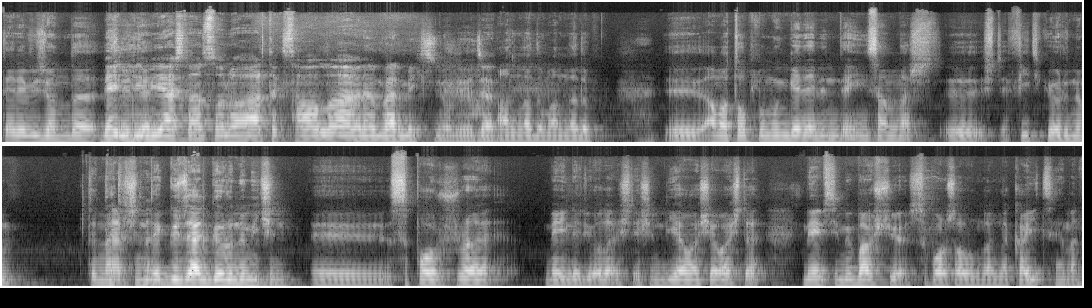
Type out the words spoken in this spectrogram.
televizyonda Belli şeyde- bir yaştan sonra artık sağlığa önem vermek için oluyor canım. Anladım anladım. Ee, ama toplumun genelinde insanlar e, işte fit görünüm, tırnak Tabii, içinde tabii. güzel görünüm için e, spora meylediyorlar. İşte şimdi yavaş yavaş da mevsimi başlıyor. Spor salonlarına kayıt hemen.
